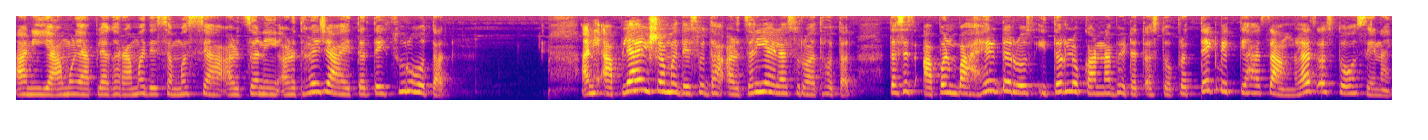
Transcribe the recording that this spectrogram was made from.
आणि यामुळे आपल्या घरामध्ये समस्या अडचणी अडथळे जे आहेत तर ते सुरू होतात. आणि आपल्या आयुष्यामध्ये सुद्धा अडचणी यायला सुरुवात होतात. तसेच आपण बाहेर दररोज इतर लोकांना भेटत असतो. प्रत्येक व्यक्ती हा चांगलाच असतो असे नाही.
